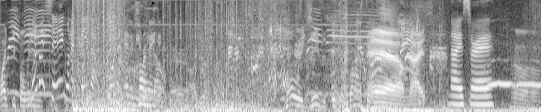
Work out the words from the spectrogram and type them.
White people leave. What am I saying when I say that? One enemy remaining. Where are you? Holy Jesus! He just blasted. Damn, nice. Nice, Rae. Oh.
